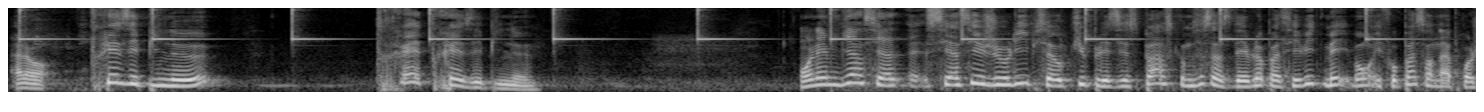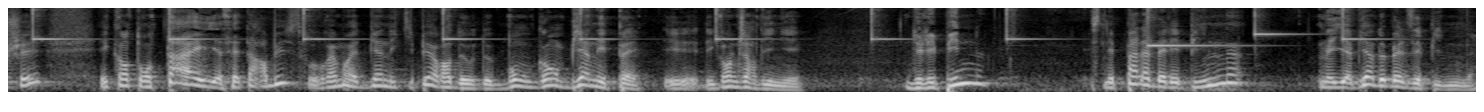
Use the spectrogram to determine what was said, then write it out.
Alors, très épineux. Très, très épineux. On l'aime bien, c'est assez joli, puis ça occupe les espaces, comme ça, ça se développe assez vite, mais bon, il faut pas s'en approcher. Et quand on taille cet arbuste, il faut vraiment être bien équipé, avoir de, de bons gants bien épais, et des gants de jardinier. De l'épine? Ce n'est pas la belle épine, mais il y a bien de belles épines.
